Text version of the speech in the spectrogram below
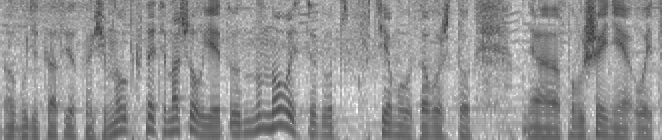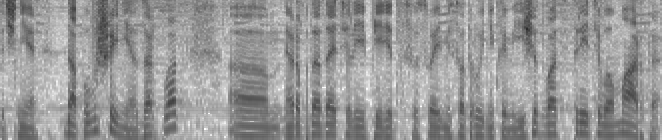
э, будет соответствующим. Ну вот, кстати, нашел я эту ну, новость вот в тему того, что э, повышение, ой, точнее, да, повышение зарплат э, работодателей перед своими сотрудниками. Еще 23 марта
